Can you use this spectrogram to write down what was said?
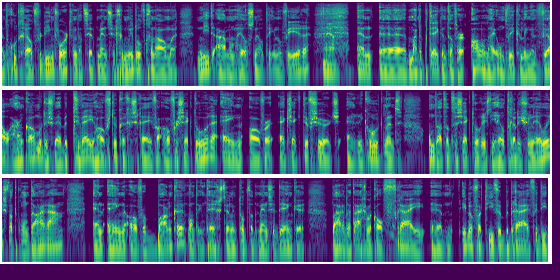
goed geld verdiend wordt. En dat zet mensen gemiddeld genomen niet aan om heel snel te innoveren. Ja. En, uh, maar dat betekent dat er allerlei ontwikkelingen wel aankomen. Dus we hebben twee hoofdstukken geschreven over sectoren. Eén over executive search en recruitment. Omdat het een sector is die heel traditioneel is. Wat komt daaraan? En één over banken. Want in tegenstelling tot wat mensen denken... waren dat eigenlijk al vrij uh, innovatieve bedrijven... die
